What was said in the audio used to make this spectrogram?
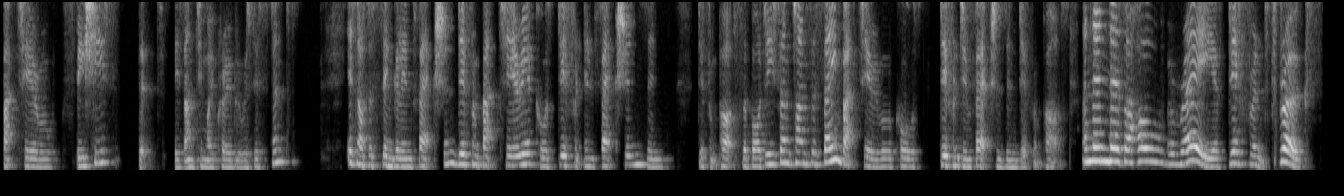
bacterial species that is antimicrobial resistant. It's not a single infection. Different bacteria cause different infections in different parts of the body. Sometimes the same bacteria will cause different infections in different parts. And then there's a whole array of different drugs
